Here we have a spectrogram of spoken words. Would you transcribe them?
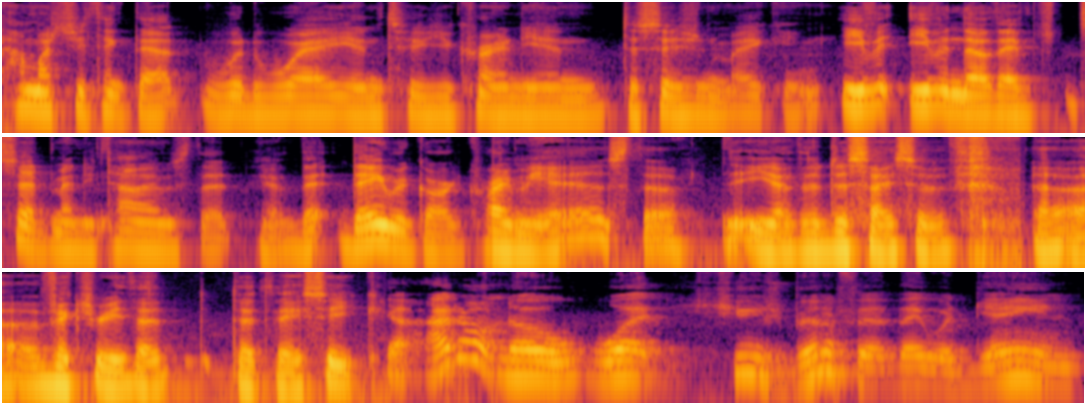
How much do you think that would weigh into Ukrainian decision making? Even even though they've said many times that you know, they regard Crimea as the you know the decisive uh, victory that that they seek. Yeah, I don't know what huge benefit they would gain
